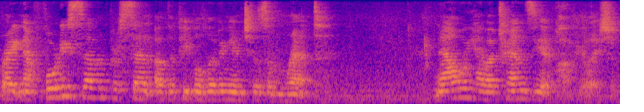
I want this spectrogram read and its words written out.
right now, 47% of the people living in Chisholm rent. Now we have a transient population.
